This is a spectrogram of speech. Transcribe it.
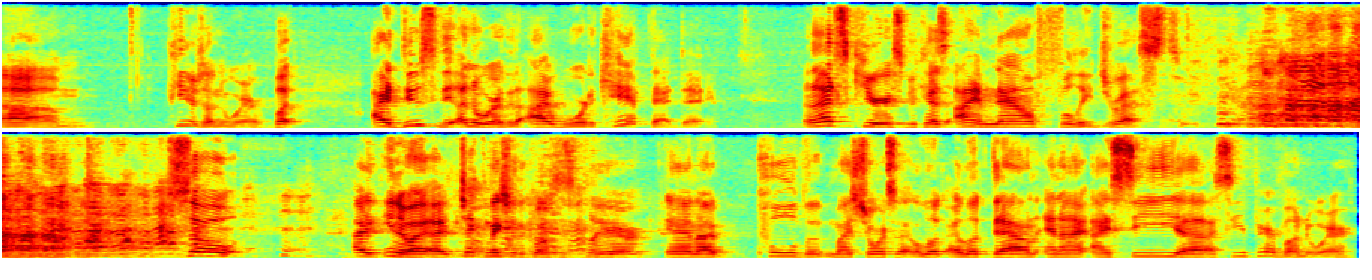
um, Peter's underwear, but I do see the underwear that I wore to camp that day. And that's curious because I am now fully dressed. so, I, you know, I, I, check to make sure the coast is clear, and I pull the, my shorts. And I look, I look down, and I, I see, uh, I see a pair of underwear,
